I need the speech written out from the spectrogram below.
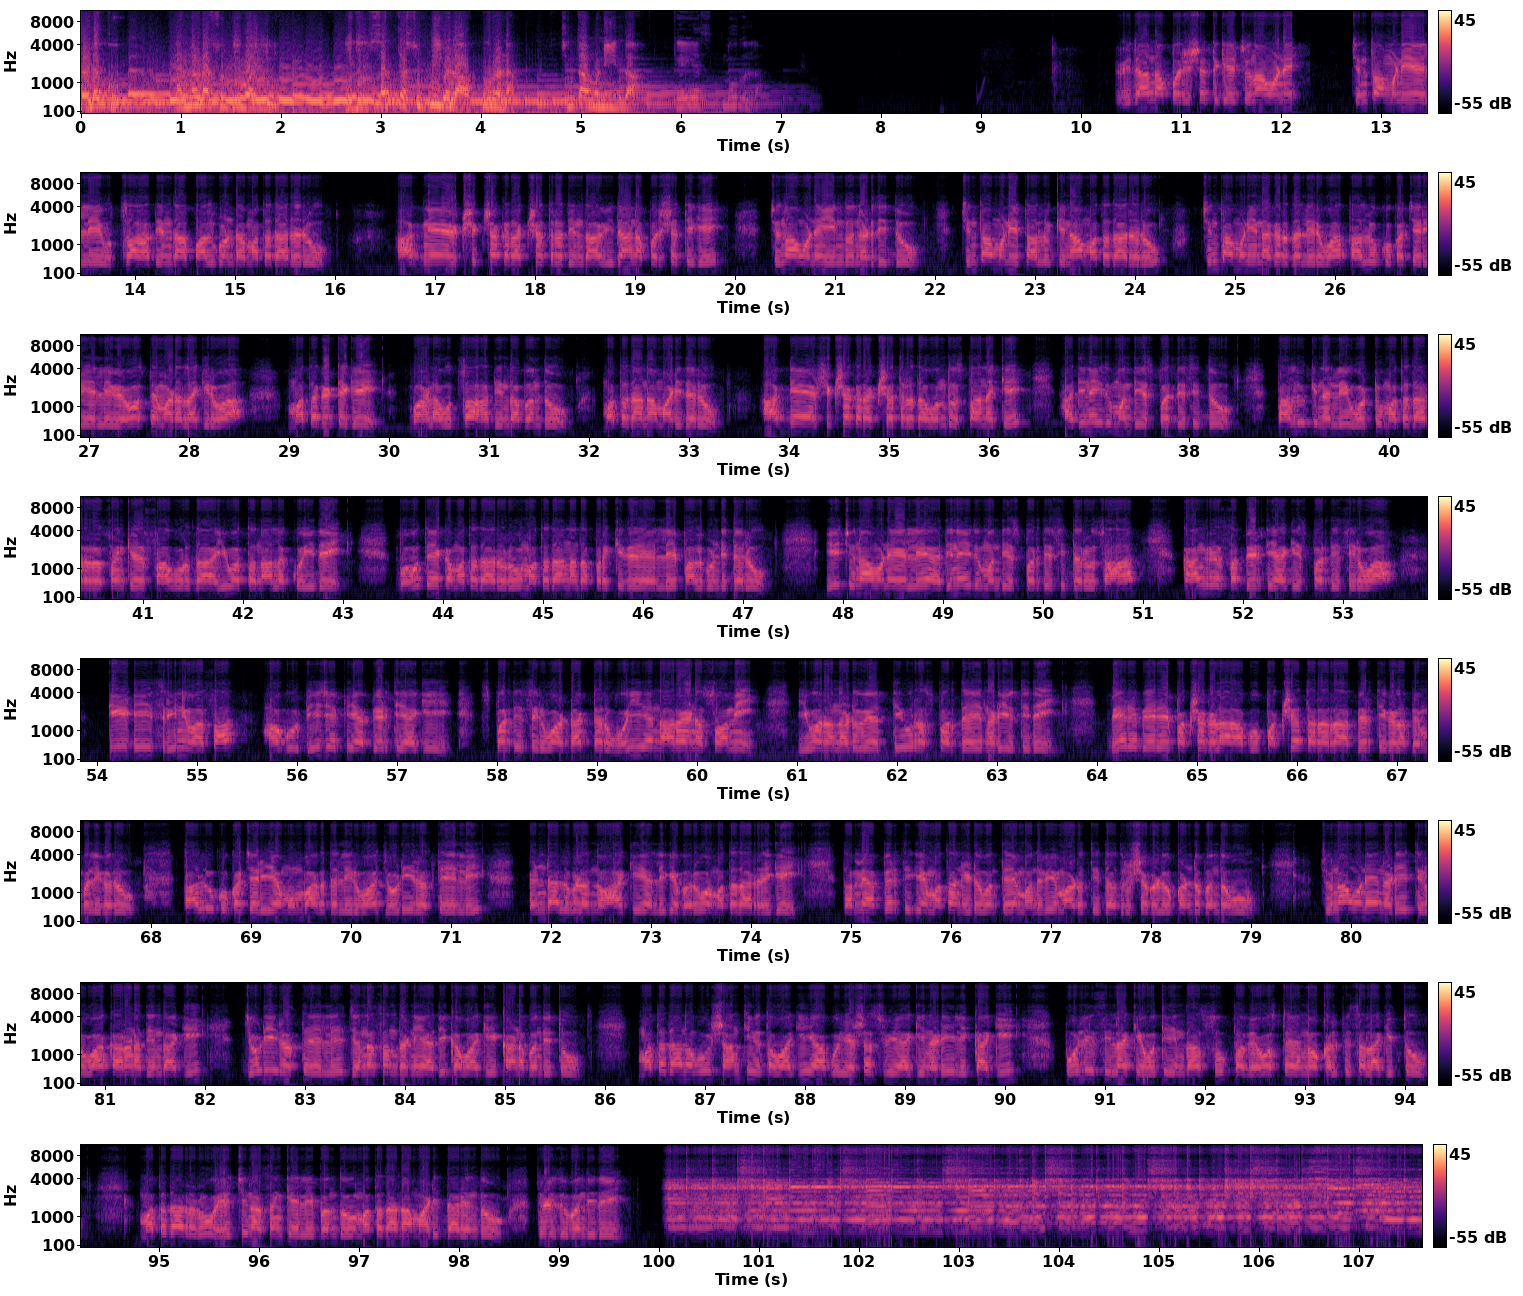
ಬೆಳಕು ಕನ್ನಡ ಸುದ್ದಿವಾಹಿನಿ ಇದು ಸತ್ಯ ಸುದ್ದಿಗಳ ಪೂರಣ ಚಿಂತಾಮಣಿಯಿಂದ ಕೆಎಸ್ ನೂರುಲ್ಲ. ವಿಧಾನ ಪರಿಷತ್ಗೆ ಚುನಾವಣೆ. ಚಿಂತಾಮಣಿಯಲ್ಲಿ ಉತ್ಸಾಹದಿಂದ ಪಾಲ್ಗೊಂಡ ಮತದಾರರು. ಆಗ್ನೇಯ ಶಿಕ್ಷಕರ ಕ್ಷೇತ್ರದಿಂದ ವಿಧಾನ ಪರಿಷತ್ತಿಗೆ ಚುನಾವಣೆ ಇಂದು ನಡೆದಿದ್ದು, ಚಿಂತಾಮಣಿ ತಾಲೂಕಿನ ಮತದಾರರು ಚಿಂತಾಮಣಿ ನಗರದಲ್ಲಿರುವ ತಾಲೂಕು ಕಚೇರಿಯಲ್ಲಿ ವ್ಯವಸ್ಥೆ ಮಾಡಲಾಗಿರುವ ಮತಗಟ್ಟೆಗೆ ಬಹಳ ಉತ್ಸಾಹದಿಂದ ಬಂದು ಮತದಾನ ಮಾಡಿದರು. ಆಗ್ನೇಯ ಶಿಕ್ಷಕರ ಕ್ಷೇತ್ರದ ಒಂದು ಸ್ಥಾನಕ್ಕೆ ಹದಿನೈದು ಮಂದಿ ಸ್ಪರ್ಧಿಸಿದ್ದು, ತಾಲೂಕಿನಲ್ಲಿ ಒಟ್ಟು ಮತದಾರರ ಸಂಖ್ಯೆ ಸಾವಿರದ ಐವತ್ತ ನಾಲ್ಕು ಇದೆ. ಬಹುತೇಕ ಮತದಾರರು ಮತದಾನದ ಪ್ರಕ್ರಿಯೆಯಲ್ಲಿ ಪಾಲ್ಗೊಂಡಿದ್ದರು. ಈ ಚುನಾವಣೆಯಲ್ಲಿ ಹದಿನೈದು ಮಂದಿ ಸ್ಪರ್ಧಿಸಿದ್ದರೂ ಸಹ ಕಾಂಗ್ರೆಸ್ ಅಭ್ಯರ್ಥಿಯಾಗಿ ಸ್ಪರ್ಧಿಸಿರುವ ಟಿ ಡಿ ಶ್ರೀನಿವಾಸ ಹಾಗೂ ಬಿಜೆಪಿ ಅಭ್ಯರ್ಥಿಯಾಗಿ ಸ್ಪರ್ಧಿಸಿರುವ ಡಾಕ್ಟರ್ ವೈ ಎ ನಾರಾಯಣಸ್ವಾಮಿ ಇವರ ನಡುವೆ ತೀವ್ರ ಸ್ಪರ್ಧೆ ನಡೆಯುತ್ತಿದೆ. ಬೇರೆ ಬೇರೆ ಪಕ್ಷಗಳ ಹಾಗೂ ಪಕ್ಷೇತರರ ಅಭ್ಯರ್ಥಿಗಳ ಬೆಂಬಲಿಗರು ತಾಲೂಕು ಕಚೇರಿಯ ಮುಂಭಾಗದಲ್ಲಿರುವ ಜೋಡಿ ರಸ್ತೆಯಲ್ಲಿ ಪೆಂಡಾಲುಗಳನ್ನು ಹಾಕಿ ಅಲ್ಲಿಗೆ ಬರುವ ಮತದಾರರಿಗೆ ತಮ್ಮ ಅಭ್ಯರ್ಥಿಗೆ ಮತ ನೀಡುವಂತೆ ಮನವಿ ಮಾಡುತ್ತಿದ್ದ ದೃಶ್ಯಗಳು ಕಂಡುಬಂದವು ಚುನಾವಣೆ ನಡೆಯುತ್ತಿರುವ ಕಾರಣದಿಂದಾಗಿ ಜೋಡಿ ರಸ್ತೆಯಲ್ಲಿ ಜನಸಂದಣಿ ಅಧಿಕವಾಗಿ ಕಾಣಬಂದಿತು ಮತದಾನವು ಶಾಂತಿಯುತವಾಗಿ ಹಾಗೂ ಯಶಸ್ವಿಯಾಗಿ ನಡೆಯಲಿಕ್ಕಾಗಿ ಪೊಲೀಸ್ ಇಲಾಖೆ ವತಿಯಿಂದ ಸೂಕ್ತ ವ್ಯವಸ್ಥೆಯನ್ನು ಕಲ್ಪಿಸಲಾಗಿತ್ತು ಮತದಾರರು ಹೆಚ್ಚಿನ ಸಂಖ್ಯೆಯಲ್ಲಿ ಬಂದು ಮತದಾನ ಮಾಡಿದ್ದಾರೆಂದು ತಿಳಿದು ಬಂದಿದೆ Thank you.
